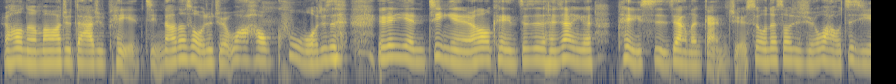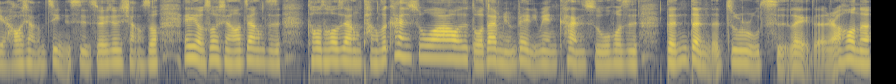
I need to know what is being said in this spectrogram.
然后呢，妈妈就带他去配眼镜。然后那时候我就觉得哇，好酷哦，就是有个眼镜耶，然后可以就是很像一个配饰这样的感觉。所以我那时候就觉得哇，我自己也好想近视，所以就想说，哎，有时候想要这样子偷偷这样躺着看书啊，或者躲在棉被里面看书，或是等等的诸如此类的。然后呢，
